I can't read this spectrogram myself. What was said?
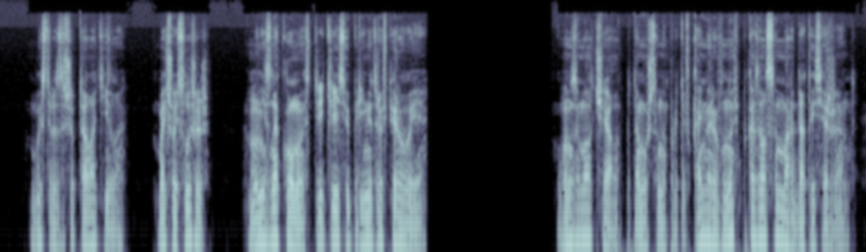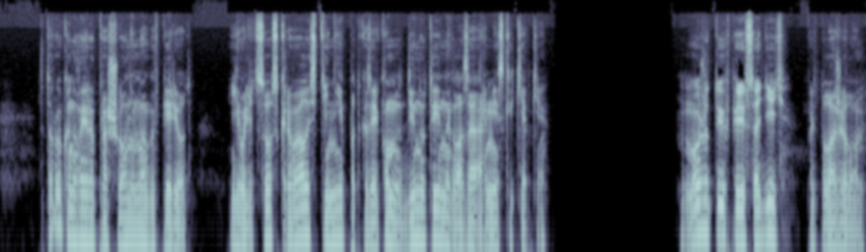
— быстро зашептал Атила. «Большой, слышишь? Мы не знакомы, встретились у периметра впервые». Он замолчал, потому что напротив камеры вновь показался мордатый сержант. Второй конвоир прошел немного вперед. Его лицо скрывалось в тени под козырьком сдвинутой на глаза армейской кепки. «Может, их пересадить?» — предположил он.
